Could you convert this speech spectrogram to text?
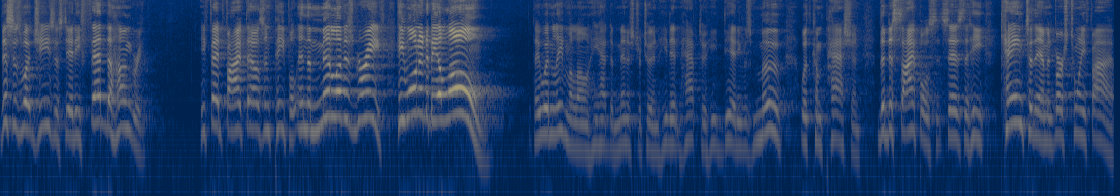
This is what Jesus did. He fed the hungry. He fed 5,000 people in the middle of his grief. He wanted to be alone. They wouldn't leave him alone. He had to minister to him. He didn't have to. He did. He was moved with compassion. The disciples, it says that he came to them in verse 25.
